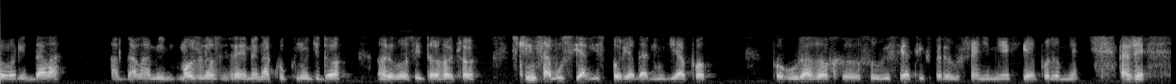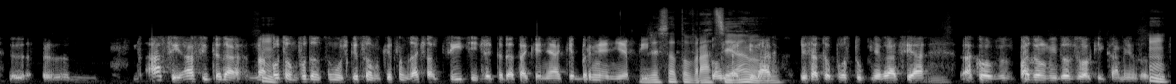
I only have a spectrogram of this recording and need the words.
hovorím, dala, a dala mi možnosť zrejme nakúknúť do hrôzy toho, čo, s čím sa musia vysporiadať ľudia po, po úrazoch e, súvisiacich s prerušením miechy a podobne. Takže e, asi, asi teda, no hm. potom, potom som už, keď som, keď som začal cítiť, že teda také nejaké brnenie v tých, Že sa to vracia, no. Že sa to postupne vracia, hm. ako padol mi dosť veľký kamien zo hm.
